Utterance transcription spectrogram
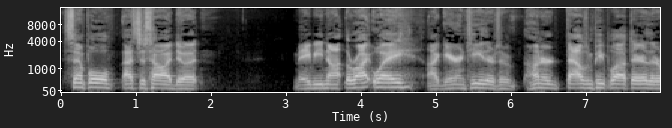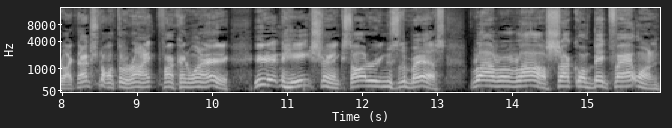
simple. That's just how I do it. Maybe not the right way. I guarantee there's a hundred thousand people out there that are like, that's not the right fucking way. You didn't heat shrink. Soldering's the best. Blah, blah, blah. Suck on big fat one.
